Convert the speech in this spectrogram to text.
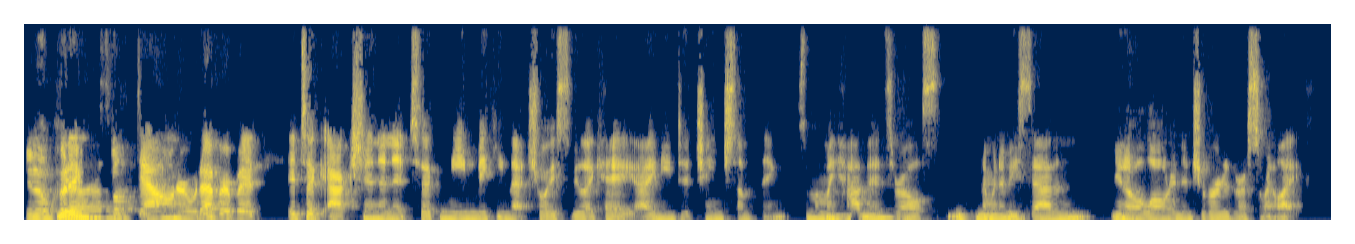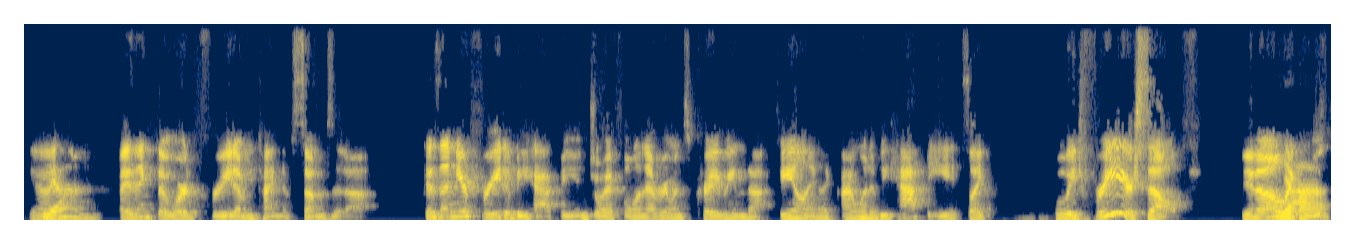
you know, putting yeah. myself down or whatever, but it took action and it took me making that choice to be like, Hey, I need to change something, some of my mm-hmm. habits or else mm-hmm. I'm going to be sad and, you know, alone and introverted the rest of my life. Yeah. yeah. I, I think the word freedom kind of sums it up because then you're free to be happy and joyful and everyone's craving that feeling like i want to be happy it's like well, we free yourself. You know, yeah. like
